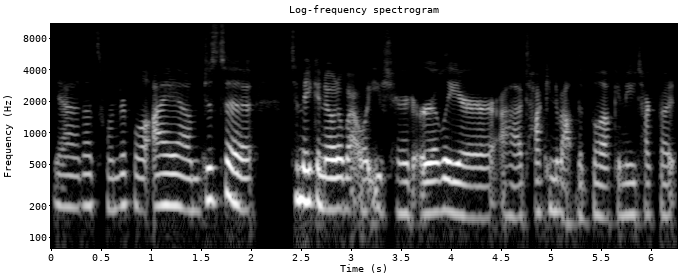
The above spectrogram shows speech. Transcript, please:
Yeah that's wonderful. I um just to to make a note about what you shared earlier uh talking about the book and you talked about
